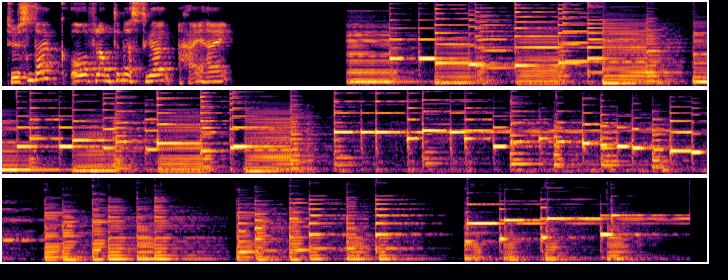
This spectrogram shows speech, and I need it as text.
Tusen takk, og fram til neste gang, hei, hei!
